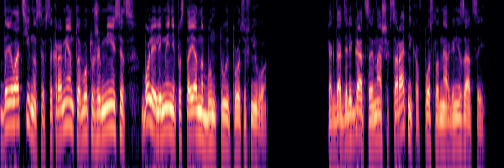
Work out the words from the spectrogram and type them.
Да и латиносы в Сакраменто вот уже месяц более или менее постоянно бунтуют против него. Когда делегация наших соратников, посланная организацией,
